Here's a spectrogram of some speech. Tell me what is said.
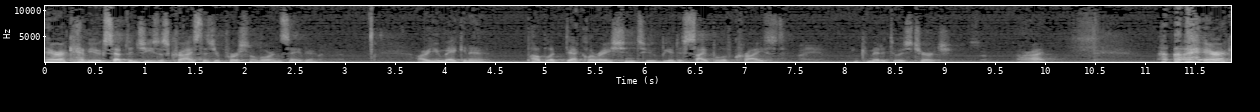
Eric, have you accepted Jesus Christ as your personal Lord and Savior? Are you making a public declaration to be a disciple of Christ I am. and committed to his church? All right. Eric,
